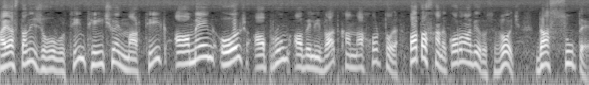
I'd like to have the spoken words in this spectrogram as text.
Հայաստանի ժողովրդին, թե ինչու են մարդիկ ամեն օր ապրում ավելի վատ, քան նախորդ օրը։ Պատասխանը կորոնավիրուս, ոչ, դա սուտ է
